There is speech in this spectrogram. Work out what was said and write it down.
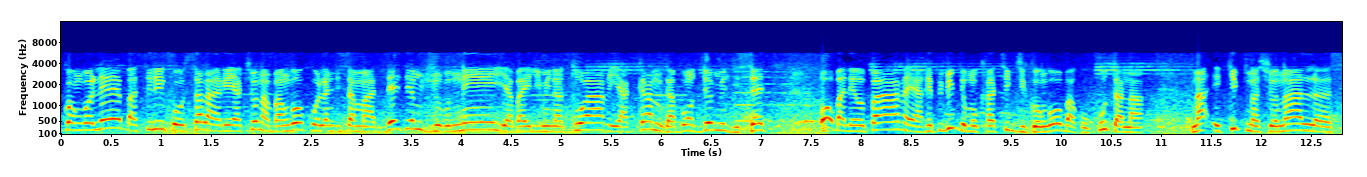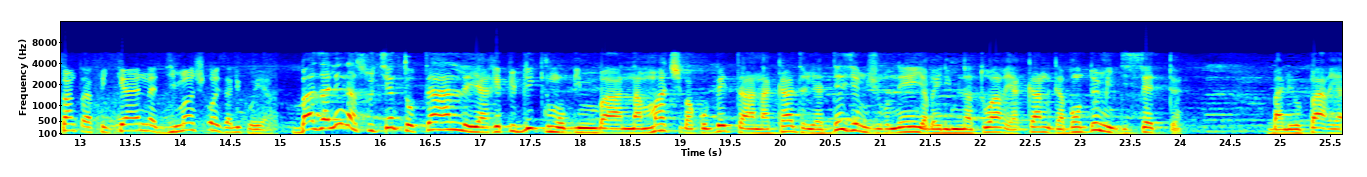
congolais basili kosala réaction na bango kolandisa ma deuxième journée ya baéliminatoire ya can gabon 2017 oyo baléopard ya république démocratique du congo bakokutana na équipe nationale centrafricaine dimanche oyo ezali koya. Bazali na soutien total ya république mobimba na match bakobeta na cadre ya deuxième journée ya baéliminatoire ya can gabon 2017 baléopard ya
